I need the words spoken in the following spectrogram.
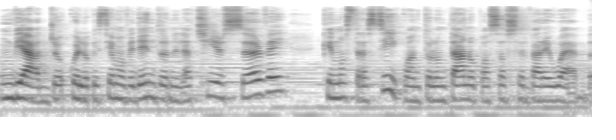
Un viaggio, quello che stiamo vedendo nella CEERS Survey, che mostra sì quanto lontano possa osservare Webb,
